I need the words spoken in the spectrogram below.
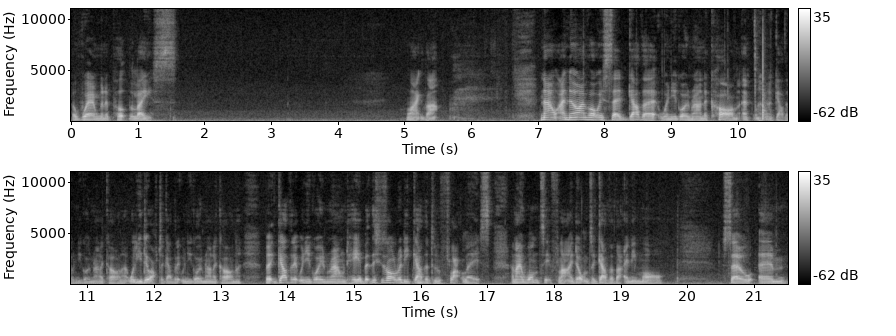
of where I'm going to put the lace. Like that. Now, I know I've always said gather when you're going around a corner. Uh, gather when you're going around a corner. Well, you do have to gather it when you're going around a corner. But gather it when you're going around here. But this is already gathered and flat lace. And I want it flat. I don't want to gather that anymore. So, um...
